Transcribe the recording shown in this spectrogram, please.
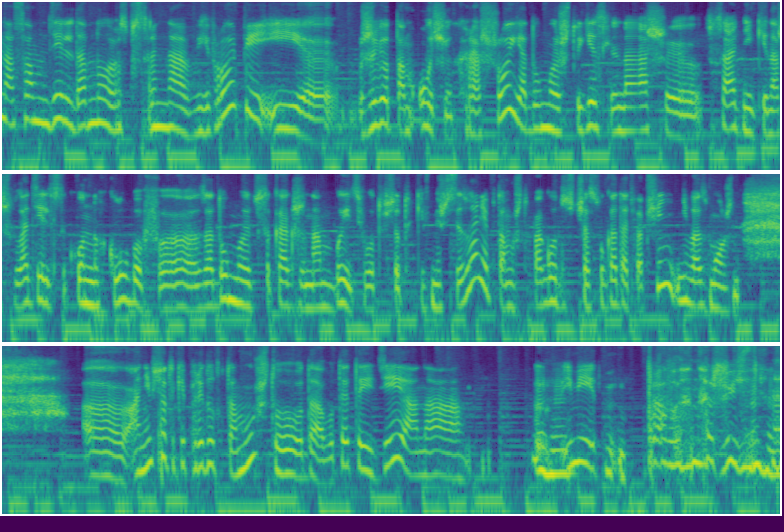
на самом деле давно распространена в Европе и э, живет там очень хорошо. Я думаю, что если наши всадники, наши владельцы конных клубов э, задумаются, как же нам быть вот все-таки в межсезонье, потому что погоду сейчас угадать вообще невозможно, э, они все-таки придут к тому, что да, вот эта идея, она угу. имеет право на жизнь. Угу.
